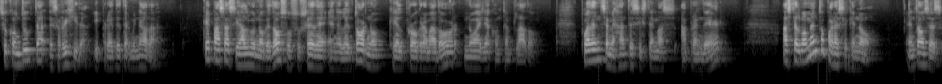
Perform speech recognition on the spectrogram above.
su conducta es rígida y predeterminada. ¿Qué pasa si algo novedoso sucede en el entorno que el programador no haya contemplado? ¿Pueden semejantes sistemas aprender? Hasta el momento parece que no. Entonces,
